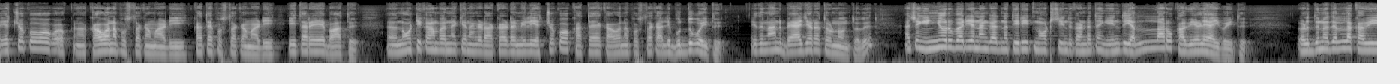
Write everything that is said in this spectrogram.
ಹೆಚ್ಚೋಕೋ ಕವನ ಪುಸ್ತಕ ಮಾಡಿ ಕತೆ ಪುಸ್ತಕ ಮಾಡಿ ಈ ಥರ ಬಾತ್. ನೋಟಿಕಾಂಬನಕ್ಕೆ ನಂಗಡ ಅಕಾಡೆಮಿಲಿ ಹೆಚ್ಚಕೋ ಕತೆ ಕವನ ಪುಸ್ತಕ, ಅಲ್ಲಿ ಬುದ್ದು ಹೋಯ್ತು. ಇದು ನಾನು ಬೇಜಾರ ತೊಗೊಂಡಂಥದ್ದು ಆಚೆಂಗೆ ಇನ್ನೂರು ಬಾರಿಯ ನಂಗೆ ಅದನ್ನ ತಿರಿತ್ ನೋಟ್ಸಿಂದು ಕಂಡತಂಗೆ ಇಂದು ಎಲ್ಲರೂ ಕವಿಯಳೆ ಆಯ್ಬೋಯ್ತು. ಉಳ್ದಿನದೆಲ್ಲ ಕವಿ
